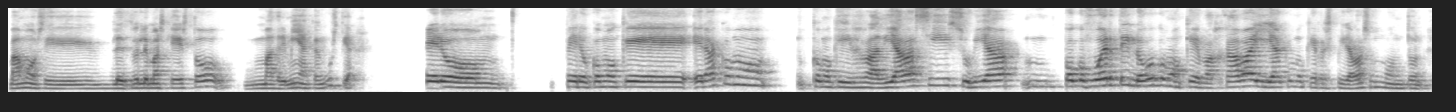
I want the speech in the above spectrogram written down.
vamos, si les duele más que esto, madre mía, qué angustia. pero, pero como que era como, como que irradiaba así, subía un poco fuerte y luego como que bajaba y ya como que respirabas un montón.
